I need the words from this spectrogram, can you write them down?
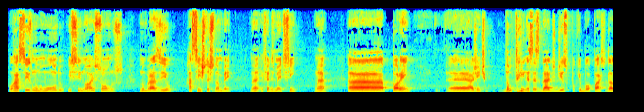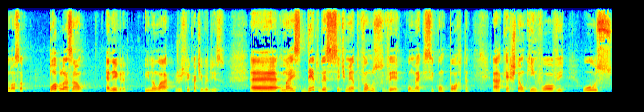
o racismo no mundo e se nós somos, no Brasil, racistas também, né? Infelizmente sim, né? Ah, porém, é, a gente não tem necessidade disso, porque boa parte da nossa população é negra e não há justificativa disso. É, mas dentro desse sentimento, vamos ver como é que se comporta a questão que envolve os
